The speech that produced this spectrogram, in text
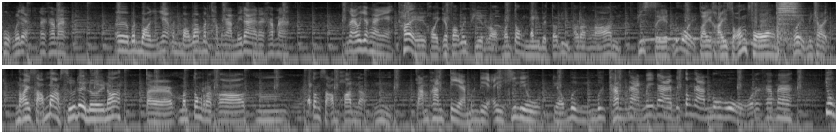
ถูกไหมเนี่ยนะครับนะเออมันบอกอย่างเงี้ยมันบอกว่ามันทำงานไม่ได้นะครับนะ แล้วยังไงอะถ้าไอ้คอยแกฟังไม่ผิดหรอกมันต้องมีแบตเตอรี่พลังงาน พิเศษด้วยใส่ไข่สองฟองเฮ้ยไม่ใช่ นายสามารถซื้อได้เลยนะแต่มันต้องราคาอืมต้องสามพันอะอืมสามพันเตี่ยมึงเดี๋ยวไอ้ขี้ริวเดี๋ยวมึงมึงทำงานไม่ได้มึงต้องงานโมโหนะครับนะยุ่ง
